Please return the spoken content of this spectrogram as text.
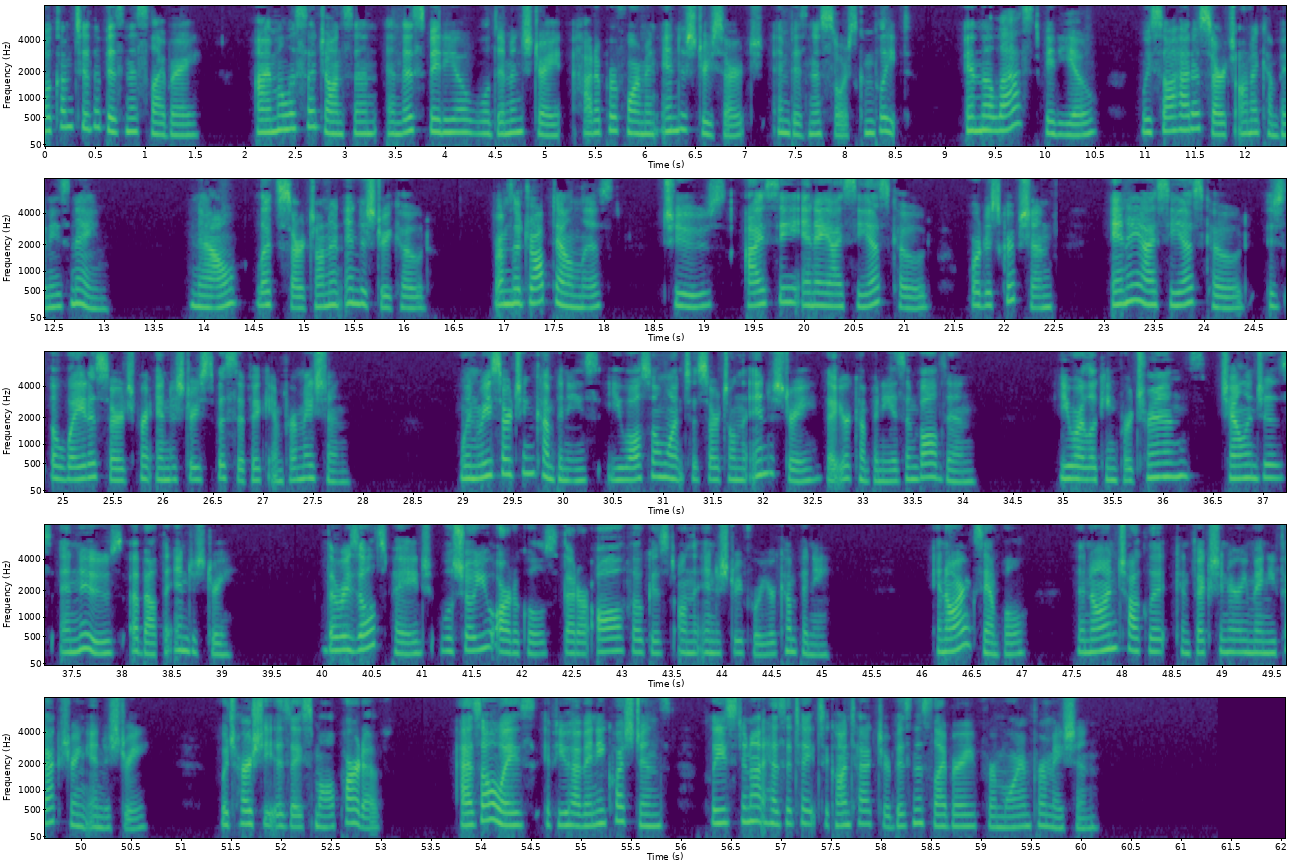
Welcome to the Business Library. I'm Melissa Johnson and this video will demonstrate how to perform an industry search in Business Source Complete. In the last video, we saw how to search on a company's name. Now, let's search on an industry code. From the drop-down list, choose ICNAICS code or description. NAICS code is a way to search for industry-specific information. When researching companies, you also want to search on the industry that your company is involved in. You are looking for trends, challenges, and news about the industry. The results page will show you articles that are all focused on the industry for your company. In our example, the non-chocolate confectionery manufacturing industry, which Hershey is a small part of. As always, if you have any questions, Please do not hesitate to contact your business library for more information.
